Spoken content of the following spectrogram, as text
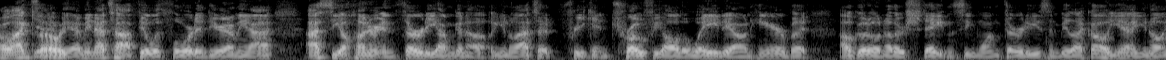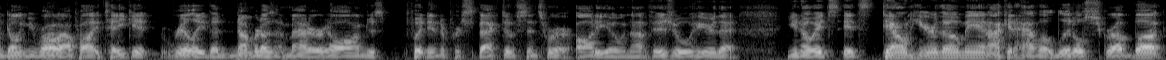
Oh, I get So- it, man. I mean, that's how I feel with Florida deer. I mean, I I see 130. I'm gonna, you know, that's a freaking trophy all the way down here. But I'll go to another state and see 130s and be like, oh yeah, you know. And don't get me wrong, I'll probably take it. Really, the number doesn't matter at all. I'm just putting into perspective since we're audio and not visual here. That you know, it's it's down here though, man. I could have a little scrub buck.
